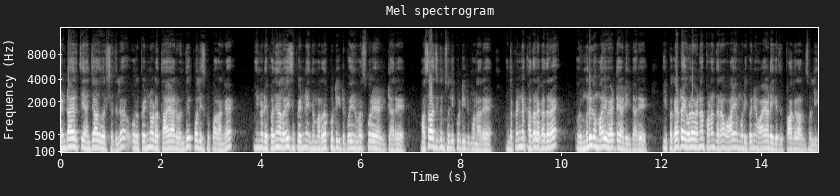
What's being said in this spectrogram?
ரெண்டாயிரத்தி அஞ்சாவது வருஷத்தில் ஒரு பெண்ணோட தாயார் வந்து போலீஸ்க்கு போகிறாங்க என்னுடைய பதினாலு வயசு பெண்ணை இந்த மாதிரி தான் கூட்டிகிட்டு போய் இந்த மாதிரி சூறையாடிட்டாரு. மசாஜுக்குன்னு சொல்லி கூட்டிகிட்டு போனார். அந்த பெண்ணை கதற கதற ஒரு மிருகம் மாதிரி வேட்டையாடிருக்காரு இப்போ கேட்டால் எவ்வளோ வேணால் பணம் தரேன் வாயை மூடி வாயாடிக்கிறதுக்கு பார்க்குறாருன்னு சொல்லி.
